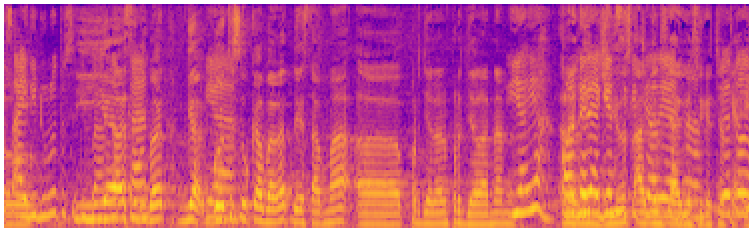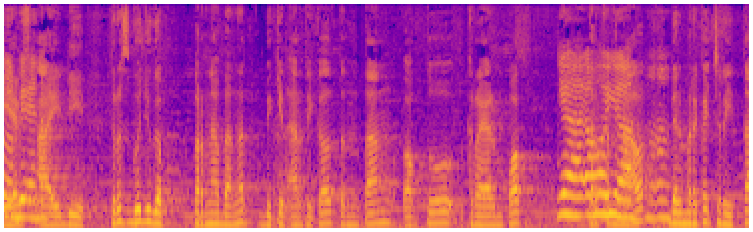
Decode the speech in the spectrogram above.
EXID dulu tuh sedih iya, banget kan sedih banget. Enggak, gue Iya. tuh suka banget deh sama eh, perjalanan-perjalanan Iya, iya. Kalau dari agensi kecil ya, agensi-agensi ha. kecil kayak lebih enak. EXID. Terus gue juga pernah banget bikin artikel tentang waktu Crayon Pop Ya, oh iya, terkenal ha-ha. dan mereka cerita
